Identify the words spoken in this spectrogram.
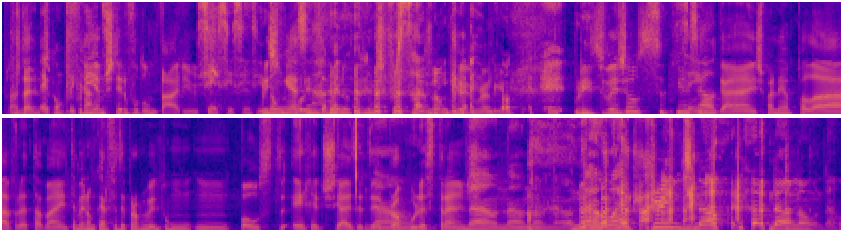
Pronto, Portanto, é complicado. preferíamos ter voluntários. Sim, sim, sim. sim. Por isso Não, conhecem- porque também não queremos forçar Não ninguém. queremos ninguém. Por isso, vejam se conhecem alguém, espalhem a palavra, está bem? Também não quero fazer propriamente um, um post em redes sociais a dizer procura-se trans. Não, não, não, não, não, ai que cringe, não, não, não, não.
